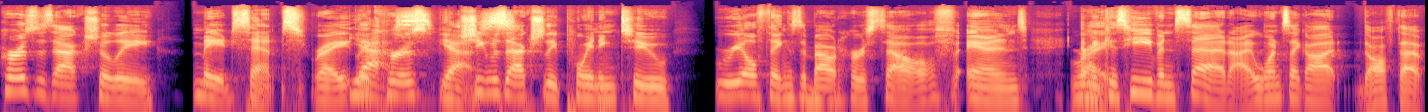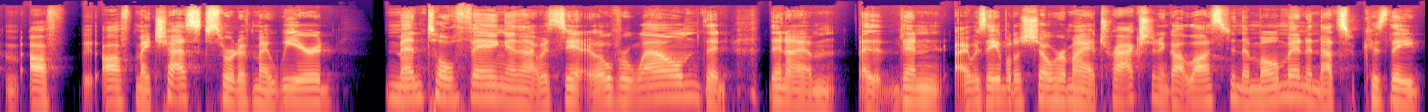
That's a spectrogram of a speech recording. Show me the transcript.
Hers is actually made sense, right? Yes, like hers, yes. she was actually pointing to real things about herself, and Right. because he even said, "I once I got off that off off my chest, sort of my weird." Mental thing and I was overwhelmed and then um uh, then I was able to show her my attraction and got lost in the moment and that's because they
